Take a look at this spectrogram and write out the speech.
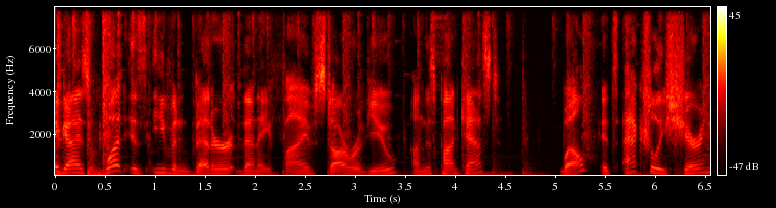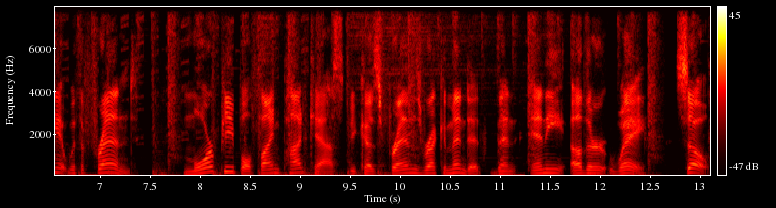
Hey guys, what is even better than a five star review on this podcast? Well, it's actually sharing it with a friend. More people find podcasts because friends recommend it than any other way. So,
